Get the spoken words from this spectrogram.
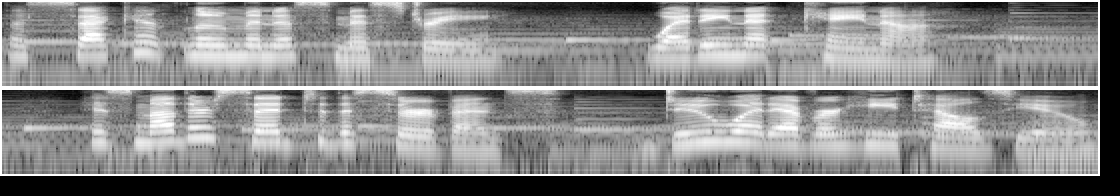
The second luminous mystery, wedding at Cana. His mother said to the servants, Do whatever he tells you.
